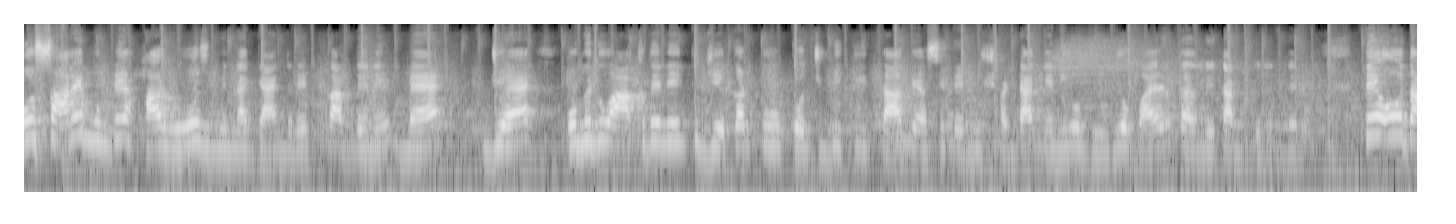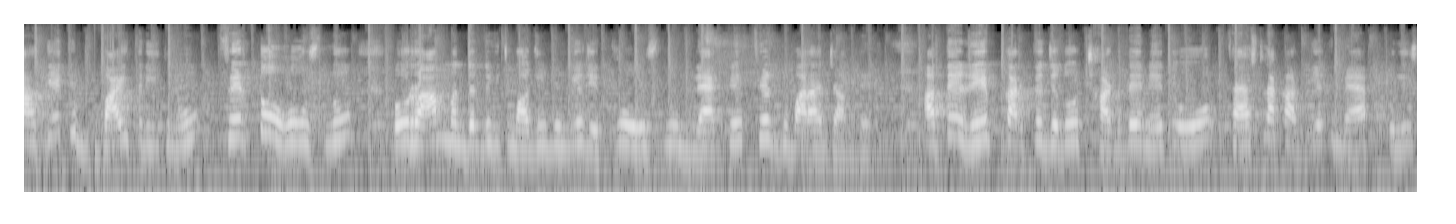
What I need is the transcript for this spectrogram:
ਉਹ ਸਾਰੇ ਮੁੰਡੇ ਹਰ ਰੋਜ਼ ਮੇਰੇ ਨਾਲ ਗੈਂਗ ਰੇਪ ਕਰਦੇ ਨੇ। ਮੈਂ ਜੋ ਹੈ, ਉਹ ਮੈਨੂੰ ਆਖਦੇ ਨੇ ਕਿ ਜੇਕਰ ਤੂੰ ਕੁਝ ਵੀ ਕੀਤਾ ਤੇ ਅਸੀਂ ਤੈਨੂੰ ਛੱਡਾਂਗੇ ਨਹੀਂ, ਉਹ ਵੀਡੀਓ ਵਾਇਰਲ ਕਰਨ ਦੀ ਧਮਕੀ ਦਿੰਦੇ ਨੇ। ਤੇ ਉਹ ਦੱਸਦੀ ਹੈ ਕਿ 22 ਤਰੀਕ ਨੂੰ ਫਿਰ ਤੋਂ ਉਹ ਉਸ ਨੂੰ ਉਹ ਰਾਮ ਮੰਦਿਰ ਦੇ ਵਿੱਚ ਮੌਜੂਦ ਹੁੰਦੀ ਹੈ, ਜਿੱਥੋਂ ਉਸ ਨੂੰ ਲੈ ਕੇ ਫਿਰ ਦੁਬਾਰਾ ਜਾਂਦੇ ਨੇ। ਅਤੇ ਰੇਪ ਕਰਕੇ ਜਦੋਂ ਛੱਡਦੇ ਨੇ ਤੇ ਉਹ ਫੈਸਲਾ ਕਰਦੀ ਹੈ ਕਿ ਮੈਂ ਪੁਲਿਸ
